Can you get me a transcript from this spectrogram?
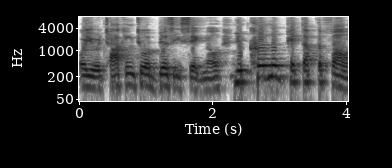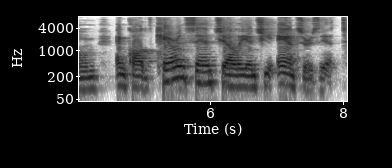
or you were talking to a busy signal. You couldn't have picked up the phone and called Karen Sanchelli and she answers it.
